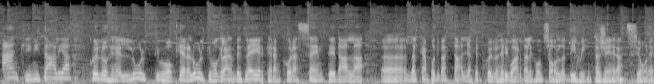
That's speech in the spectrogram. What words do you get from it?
anche in Italia quello che, che era l'ultimo grande player che era ancora assente dalla, eh, dal campo di battaglia per quello che riguarda le console di quinta generazione.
